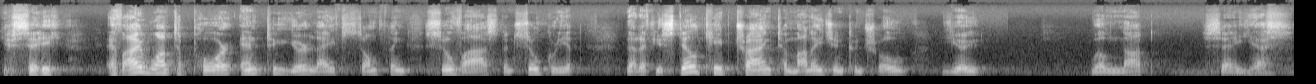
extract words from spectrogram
You see, if I want to pour into your life something so vast and so great that if you still keep trying to manage and control, you will not say yes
